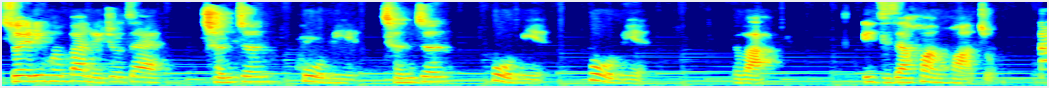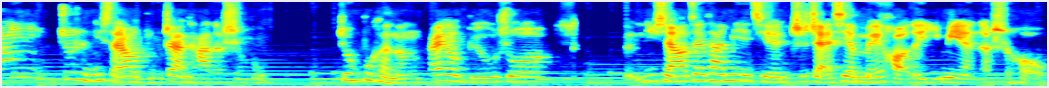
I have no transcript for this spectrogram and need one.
所以灵魂伴侣就在成真破灭、成真破灭、破灭，对吧？一直在幻化中。当就是你想要独占他的时候，就不可能。还有比如说，你想要在他面前只展现美好的一面的时候，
